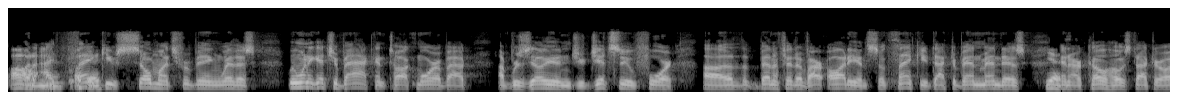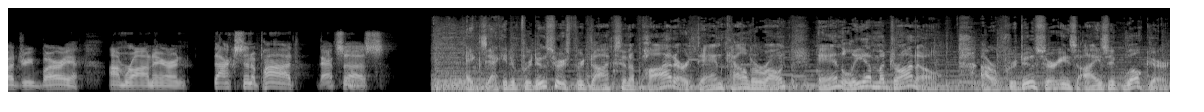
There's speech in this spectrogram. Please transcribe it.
Oh, but man. I thank okay. you so much for being with us. We want to get you back and talk more about a Brazilian Jiu Jitsu for uh, the benefit of our audience. So thank you, Dr. Ben Mendez, yes. and our co host, Dr. Audrey Baria. I'm Ron Aaron. Docs in a Pod, that's mm-hmm. us. Executive producers for Docs in a Pod are Dan Calderon and Leah Madrano. Our producer is Isaac Wilker,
